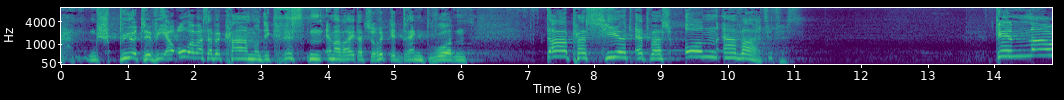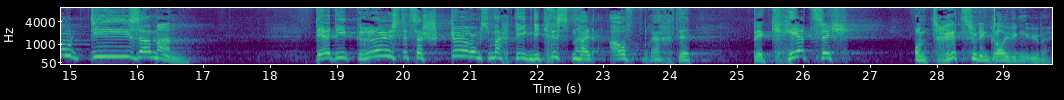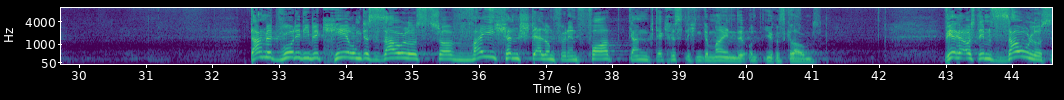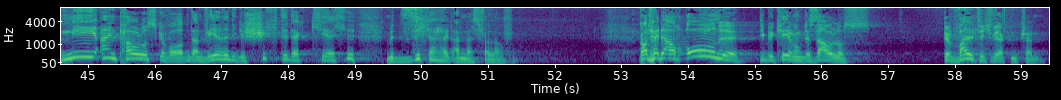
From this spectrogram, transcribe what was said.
spürte, wie er Oberwasser bekam und die Christen immer weiter zurückgedrängt wurden, da passiert etwas Unerwartetes. Genau dieser Mann, der die größte Zerstörungsmacht gegen die Christenheit aufbrachte, bekehrt sich und tritt zu den Gläubigen über. Damit wurde die Bekehrung des Saulus zur Weichenstellung für den Fortgang der christlichen Gemeinde und ihres Glaubens. Wäre aus dem Saulus nie ein Paulus geworden, dann wäre die Geschichte der Kirche mit Sicherheit anders verlaufen. Gott hätte auch ohne die Bekehrung des Saulus gewaltig wirken können.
